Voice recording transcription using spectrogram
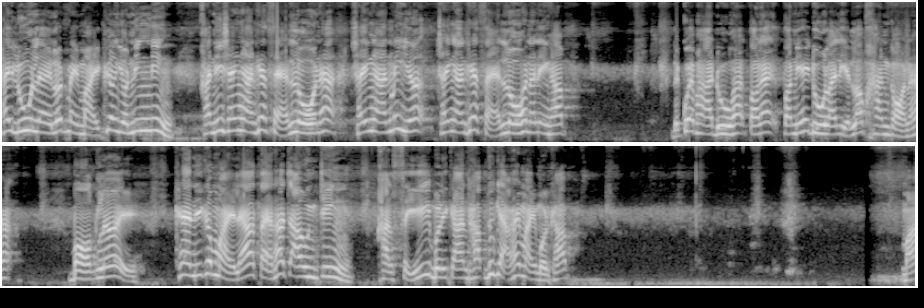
ให้รู้เลยรถใหม่ ๆ เครื่องยนต์นิ่งๆ คันนี้ใช้งานแค่แสนโลนะฮะ ใช้งานไม่เยอะ ใช้งานแค่แสนโลเท่านั้นเองครับ เดี๋ยวกล้วยพาดูฮะตอนแรกตอนนี้ให้ดูรายละเอียดรอบคันก่อนนะฮะบอกเลย แค่นี้ก็ใหม่แล้ว แต่ถ้าจะเอาจริงๆขัดสีบริการทับทุกอย่างให้ใหม่หมดครับ มา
